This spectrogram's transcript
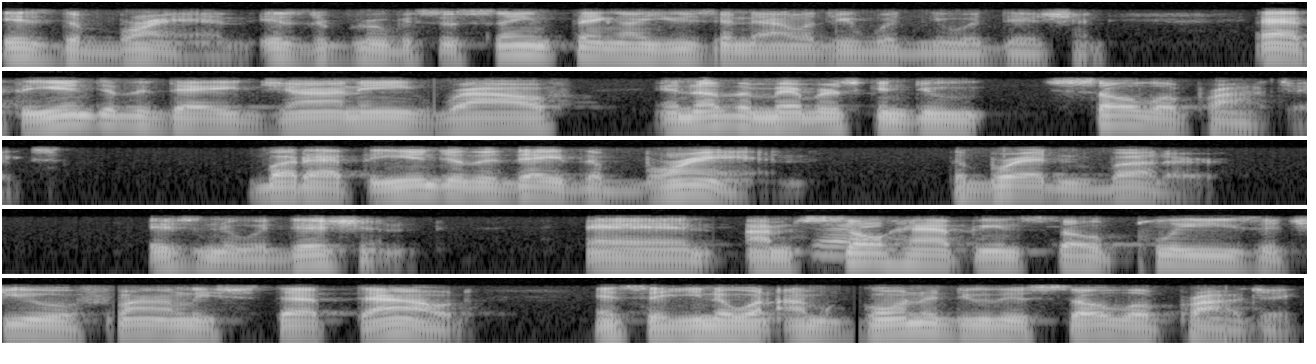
is the brand, is the group. It's the same thing I use analogy with New Edition. At the end of the day, Johnny, Ralph, and other members can do solo projects, but at the end of the day, the brand, the bread and butter, is New Edition. And I'm right. so happy and so pleased that you have finally stepped out and said, you know what, I'm going to do this solo project.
